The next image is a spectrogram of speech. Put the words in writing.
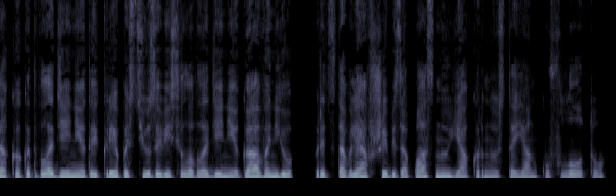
так как от владения этой крепостью зависело владение гаванью, представлявшей безопасную якорную стоянку флоту.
